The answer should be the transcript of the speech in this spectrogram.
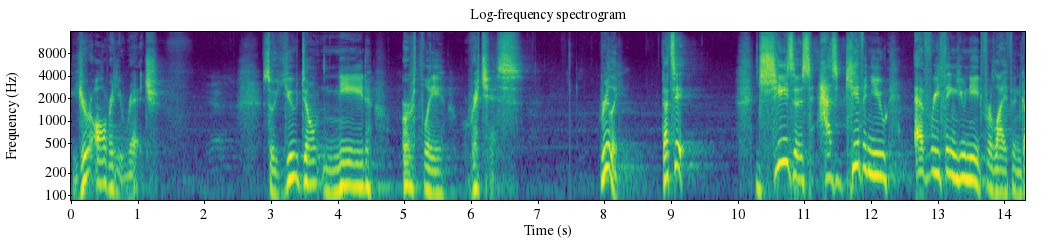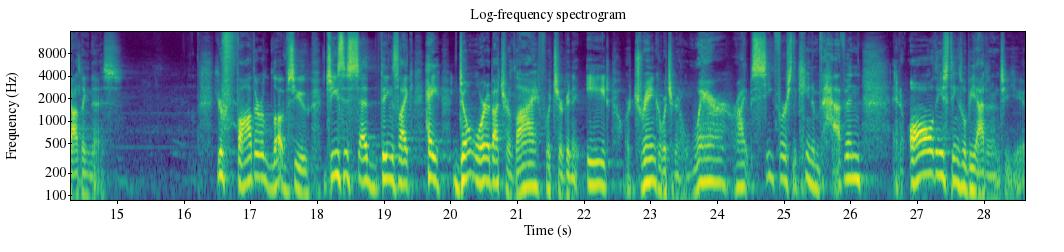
you're already rich. So you don't need earthly riches. Really, that's it. Jesus has given you everything you need for life and godliness. Your Father loves you. Jesus said things like, hey, don't worry about your life, what you're going to eat or drink or what you're going to wear, right? Seek first the kingdom of heaven, and all these things will be added unto you.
